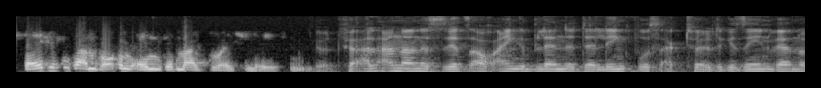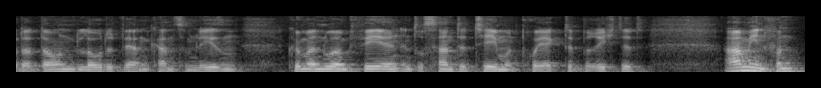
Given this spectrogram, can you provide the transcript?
spätestens am Wochenende mal durchlesen. Gut. Für alle anderen ist es jetzt auch eingeblendet, der Link, wo es aktuell gesehen werden oder downloadet werden kann zum Lesen. Können wir nur empfehlen, interessante Themen und Projekte berichtet. Armin, von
